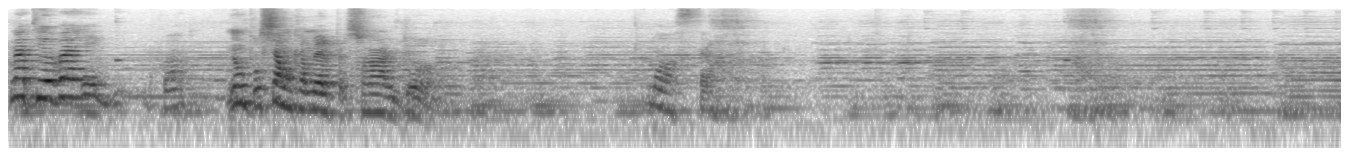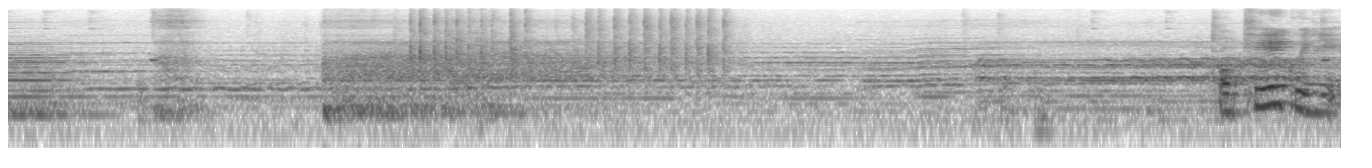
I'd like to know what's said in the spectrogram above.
Un attimo, vai. Qua. non possiamo cambiare personaggio. Mostra. Ok, quindi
